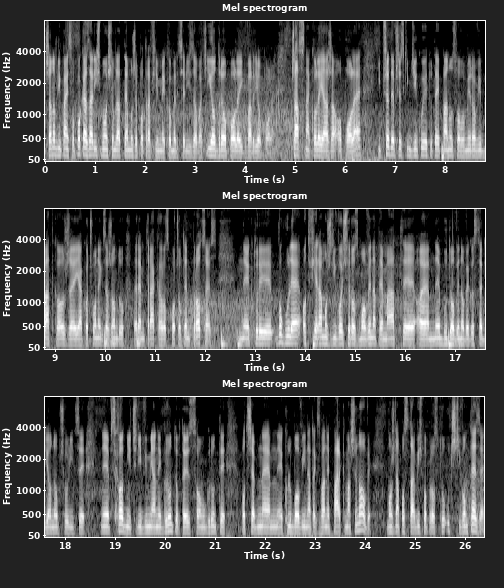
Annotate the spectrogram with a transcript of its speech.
Szanowni Państwo, pokazaliśmy 8 lat temu, że potrafimy komercjalizować i Odrę Opole i Gwardię Opole. Czas na kolejarza Opole i przede wszystkim dziękuję tutaj panu Sławomirowi Batko, że jako członek zarządu Remtraka rozpoczął ten proces, który w ogóle otwiera możliwość rozmowy na temat e, em, budowy nowego stadionu przy ulicy e, Wschodniej, czyli wymiany gruntów. To są grunty potrzebne klubowi na tak zwany park maszynowy. Można postawić po prostu uczciwą tezę.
